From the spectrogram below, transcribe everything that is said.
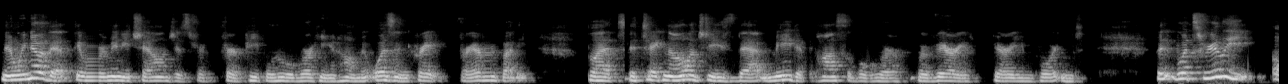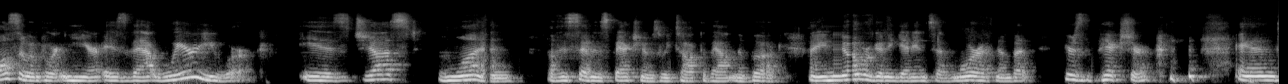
Now we know that there were many challenges for, for people who were working at home. It wasn't great for everybody, but the technologies that made it possible were, were very, very important. But what's really also important here is that where you work is just one of the seven spectrums we talk about in the book. I know we're going to get into more of them, but here's the picture. and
